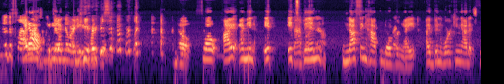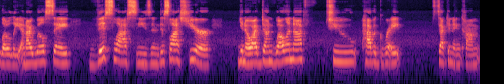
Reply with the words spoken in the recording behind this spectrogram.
know the flowers know. we, we don't know our years we're like no so i i mean it it's that been nothing happened overnight. I've been working at it slowly. And I will say, this last season, this last year, you know, I've done well enough to have a great second income.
